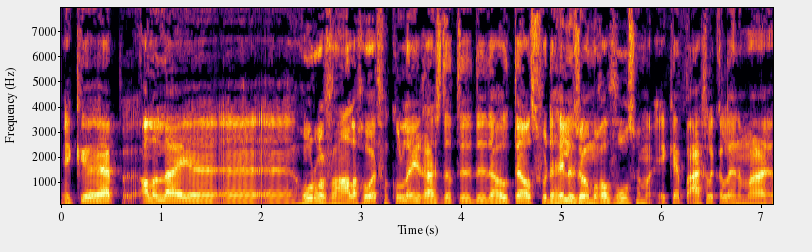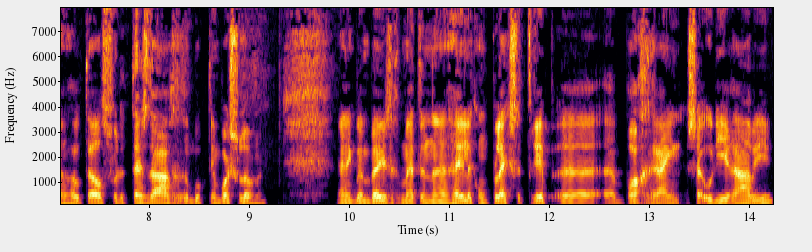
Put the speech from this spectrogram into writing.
Ik eh, heb allerlei eh, eh, horrorverhalen gehoord van collega's dat de, de, de hotels voor de hele zomer al vol zijn. Maar ik heb eigenlijk alleen maar hotels voor de testdagen geboekt in Barcelona. En ik ben bezig met een hele complexe trip eh Bahrein, Saoedi-Arabië.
